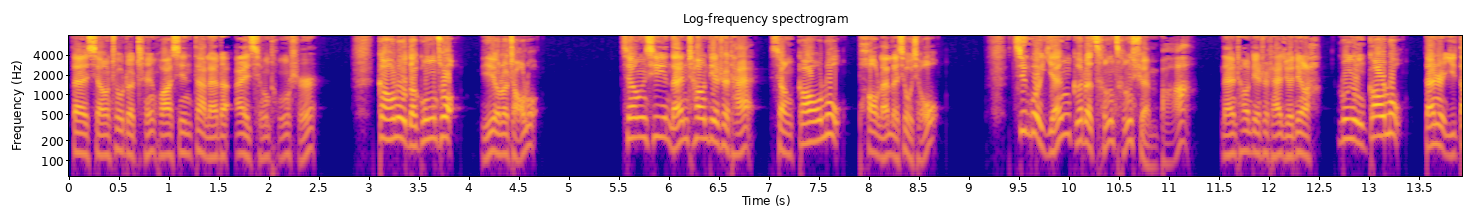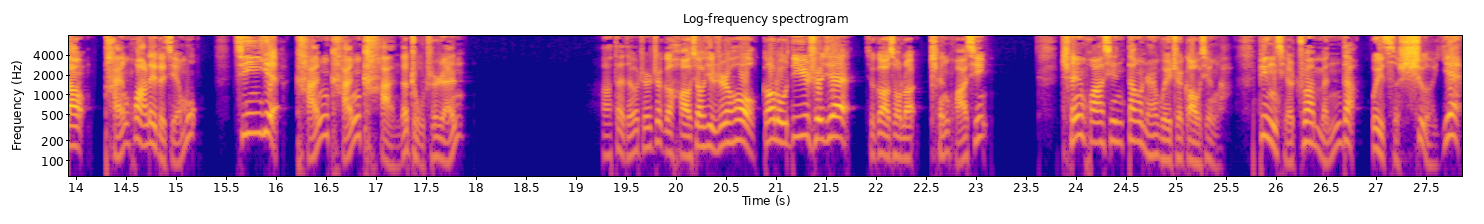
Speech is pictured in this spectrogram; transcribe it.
在享受着陈华新带来的爱情同时，高露的工作也有了着落。江西南昌电视台向高露抛来了绣球。经过严格的层层选拔，南昌电视台决定了录用高露担任一档谈话类的节目《今夜侃侃侃》的主持人。啊，在得知这个好消息之后，高露第一时间就告诉了陈华新。陈华新当然为之高兴了，并且专门的为此设宴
